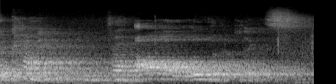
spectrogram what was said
were coming from all over the place.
